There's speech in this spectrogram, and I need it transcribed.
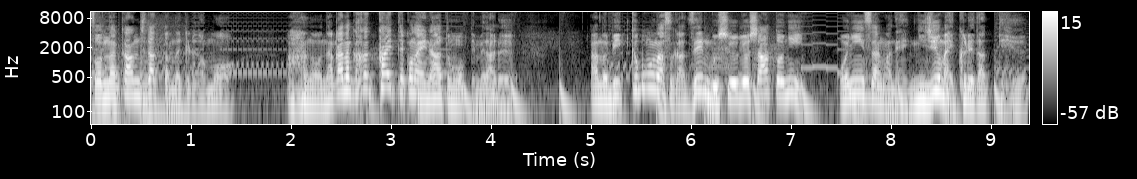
そんな感じだったんだけれどもあのなかなか帰ってこないなと思ってメダル。あのビッグボーナスが全部終了した後にお兄さんがね20枚くれたっていう。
